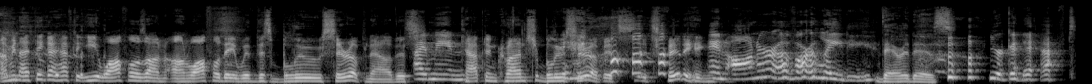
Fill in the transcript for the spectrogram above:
I mean, I think I have to eat waffles on, on waffle day with this blue syrup now. This I mean- Captain Crunch blue syrup. It's it's fitting. In honor of Our Lady, There it is. you're gonna have to.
